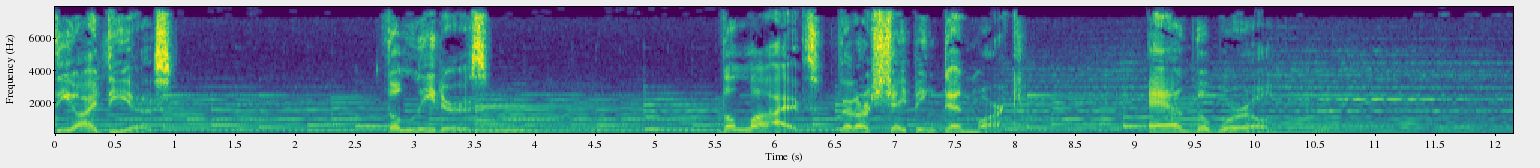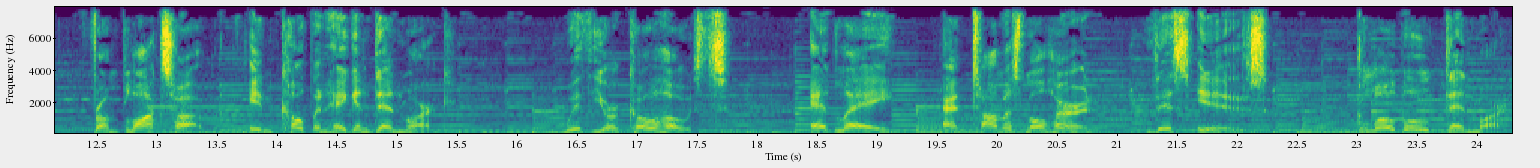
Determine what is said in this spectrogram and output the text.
the ideas, the leaders, the lives that are shaping Denmark and the world. From BLOXHUB in Copenhagen, Denmark, with your co hosts, Ed Lay and Thomas Mulhern, this is Global Denmark.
